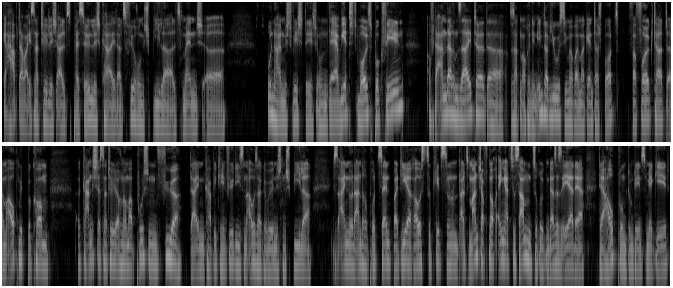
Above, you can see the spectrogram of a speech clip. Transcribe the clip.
gehabt, aber ist natürlich als Persönlichkeit, als Führungsspieler, als Mensch äh, unheimlich wichtig und der wird Wolfsburg fehlen. Auf der anderen Seite, da, das hat man auch in den Interviews, die man bei Magenta Sport verfolgt hat, ähm, auch mitbekommen, kann ich das natürlich auch nochmal pushen für deinen Kapitän, für diesen außergewöhnlichen Spieler, das eine oder andere Prozent bei dir rauszukitzeln und als Mannschaft noch enger zusammenzurücken. Das ist eher der, der Hauptpunkt, um den es mir geht.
